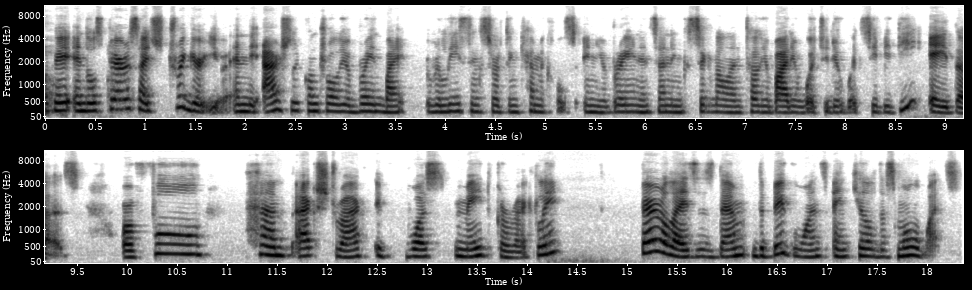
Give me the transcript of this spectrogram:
Okay, and those parasites trigger you, and they actually control your brain by releasing certain chemicals in your brain and sending a signal and tell your body what to do. What CBDA does or full hemp extract, if was made correctly, paralyzes them, the big ones, and kill the small ones.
